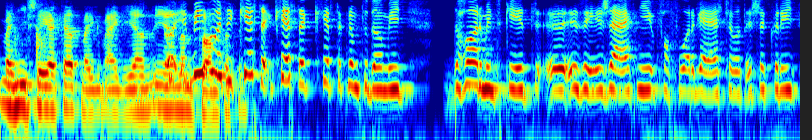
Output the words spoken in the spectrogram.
mennyiségeket, meg, meg ilyen, ilyen nem Mi volt, hogy kértek, kértek, kértek, nem tudom, így 32 ezé, zsáknyi faforgácsot, és akkor így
